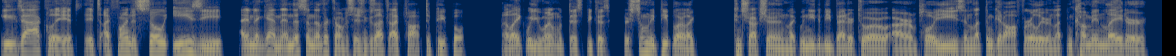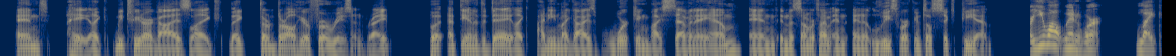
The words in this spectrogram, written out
exactly it's it's i find it so easy and again, and this is another conversation because I've I've talked to people. I like where you went with this because there's so many people are like construction, like we need to be better to our, our employees and let them get off earlier and let them come in later. And hey, like we treat our guys like like they're they're all here for a reason, right? But at the end of the day, like I need my guys working by 7 a.m. and in the summertime and, and at least work until 6 p.m. Or you won't win work. Like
